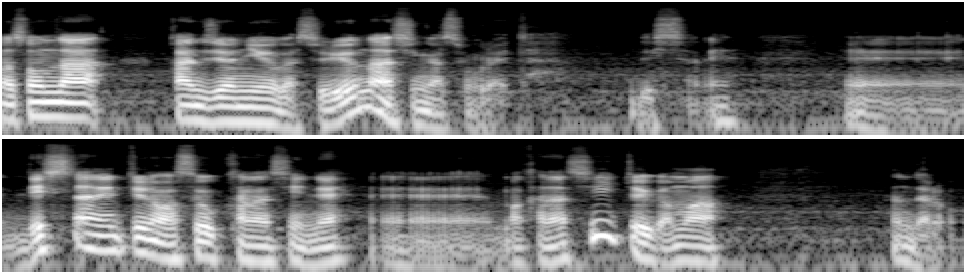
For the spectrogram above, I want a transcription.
まあ、そんな感じの匂いがするようなシンガーソングライターでしたね。えー、でしたねっていうのはすごく悲しいね。えー、まあ悲しいというかまあなんだろ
